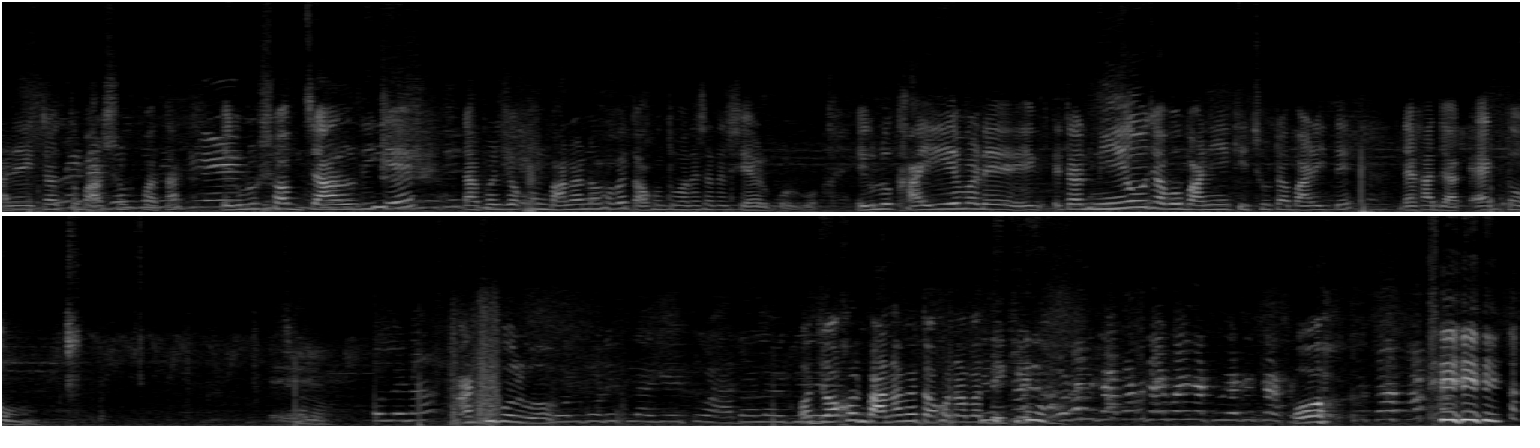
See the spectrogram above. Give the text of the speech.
আর এটা তো বাসক পাতা। এগুলো সব জাল দিয়ে তারপর যখন বানানো হবে তখন তোমাদের সাথে শেয়ার করব। এগুলো খাইয়ে মানে এটা নিয়েও যাব বানিয়ে কিছুটা বাড়িতে। দেখা যাক একদম আর কি বলব? ও যখন বানাবে তখন আবার দেখিয়ে দেবো। ও।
